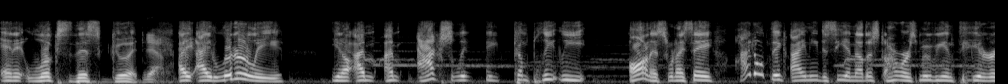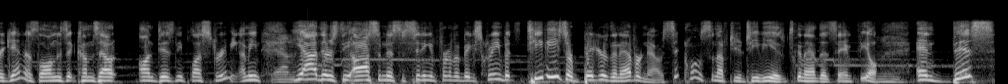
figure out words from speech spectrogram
and it looks this good. Yeah. I, I literally, you know, I'm I'm actually completely honest when I say I don't think I need to see another Star Wars movie in theater again as long as it comes out on Disney Plus streaming. I mean, Yeah. yeah, there's the awesomeness of sitting in front of a big screen, but TVs are bigger than ever now. Sit close enough to your TV, it's going to have that same feel. Mm. And this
